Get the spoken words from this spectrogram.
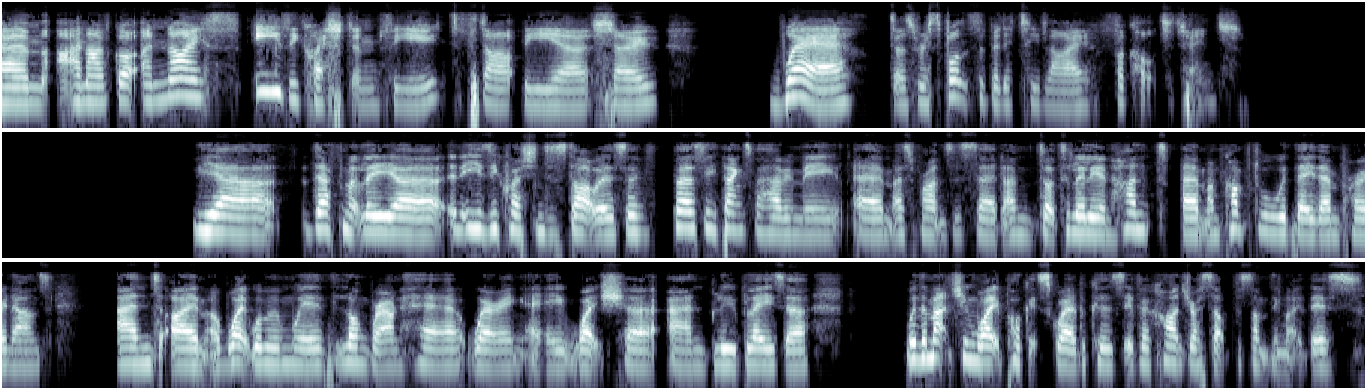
Um, and I've got a nice, easy question for you to start the uh, show. Where does responsibility lie for culture change? Yeah, definitely uh, an easy question to start with. So firstly, thanks for having me. Um, as Frances said, I'm Dr. Lillian Hunt. Um, I'm comfortable with they, them pronouns, and I'm a white woman with long brown hair wearing a white shirt and blue blazer with a matching white pocket square because if I can't dress up for something like this,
